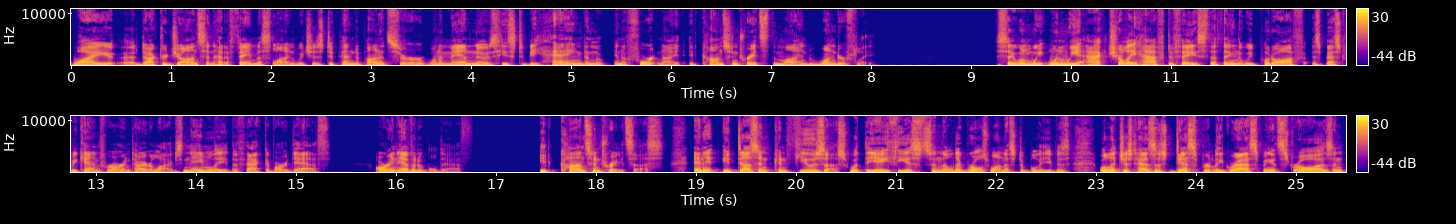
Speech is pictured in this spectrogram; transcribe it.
why uh, Dr. Johnson had a famous line, which is Depend upon it, sir, when a man knows he's to be hanged in, the, in a fortnight, it concentrates the mind wonderfully. Say, when we, when we actually have to face the thing that we put off as best we can for our entire lives, namely the fact of our death, our inevitable death, it concentrates us and it, it doesn't confuse us. What the atheists and the liberals want us to believe is, well, it just has us desperately grasping at straws and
